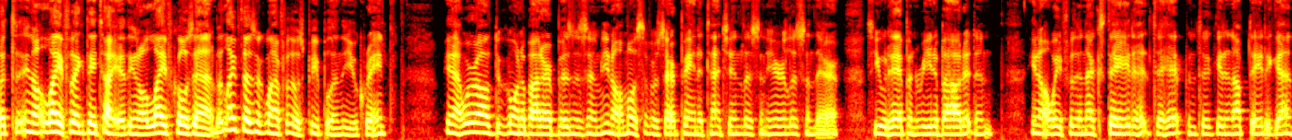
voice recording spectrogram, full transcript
but you know, life, like they tell you, you know, life goes on. But life doesn't go on for those people in the Ukraine. Yeah, we're all going about our business, and you know, most of us are paying attention, listen here, listen there, see what happened, read about it, and you know, wait for the next day to to happen to get an update again.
